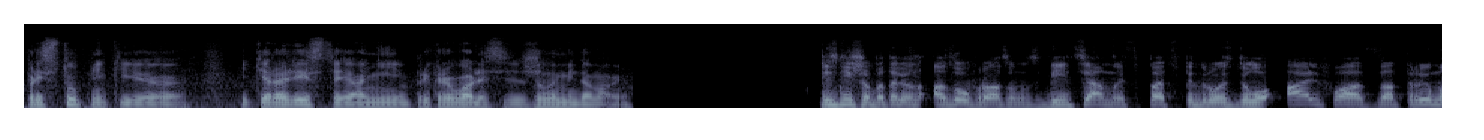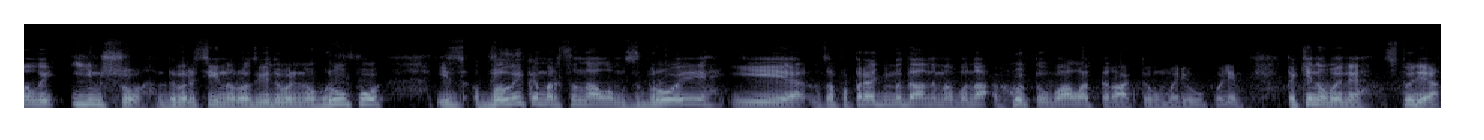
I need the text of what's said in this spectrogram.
преступники и террористы, они прикрывались жилыми домами. Пізніше батальйон Азов разом з бійцями спецпідрозділу Альфа затримали іншу диверсійну розвідувальну групу із великим арсеналом зброї. І за попередніми даними вона готувала теракти у Маріуполі. Такі новини. Студія.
